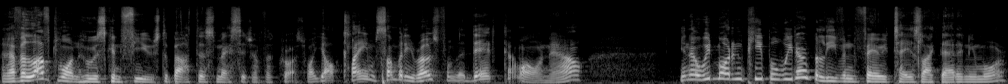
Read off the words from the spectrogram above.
have a loved one who is confused about this message of the cross. Well, y'all claim somebody rose from the dead. Come on now. You know, we modern people, we don't believe in fairy tales like that anymore.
